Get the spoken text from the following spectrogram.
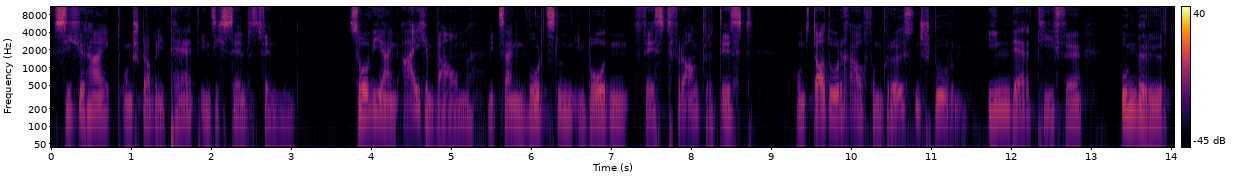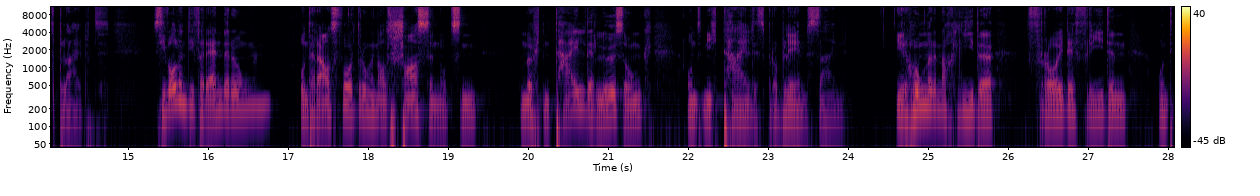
Sicherheit und Stabilität in sich selbst finden, so wie ein Eichenbaum mit seinen Wurzeln im Boden fest verankert ist und dadurch auch vom größten Sturm in der Tiefe unberührt bleibt. Sie wollen die Veränderungen und Herausforderungen als Chancen nutzen und möchten Teil der Lösung und nicht Teil des Problems sein. Ihr Hunger nach Liebe, Freude, Frieden und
